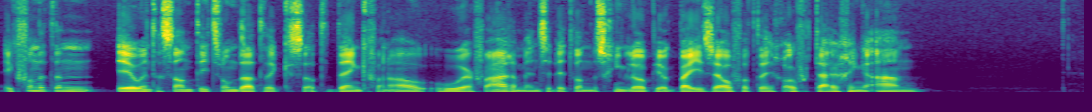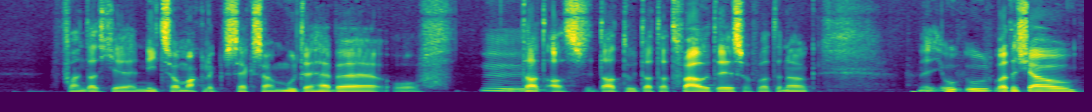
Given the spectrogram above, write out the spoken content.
ik vond het een heel interessant iets, omdat ik zat te denken van, oh, hoe ervaren mensen dit? Want misschien loop je ook bij jezelf wat tegen overtuigingen aan van dat je niet zo makkelijk seks zou moeten hebben, of Mhm. dat als je dat doet, dat dat fout is, of wat dan ook. Hoe, hoe, wat is jouw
